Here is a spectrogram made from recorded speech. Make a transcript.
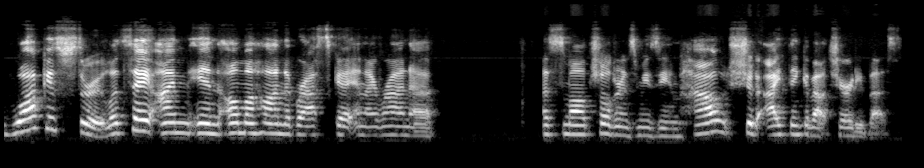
Walk us through. Let's say I'm in Omaha, Nebraska, and I run a a small children's museum. How should I think about Charity Buzz?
